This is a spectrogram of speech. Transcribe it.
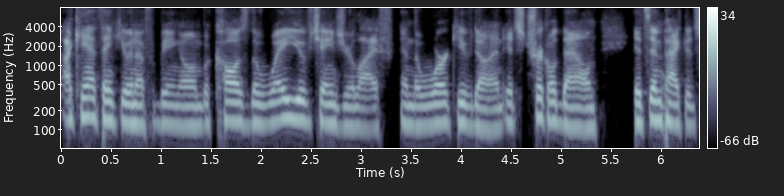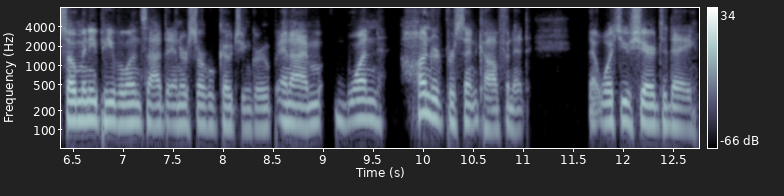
i can't thank you enough for being on because the way you've changed your life and the work you've done it's trickled down it's impacted so many people inside the inner circle coaching group. And I'm 100% confident that what you shared today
